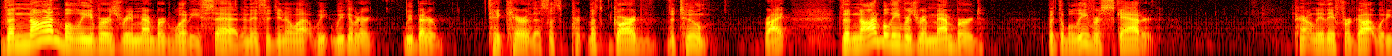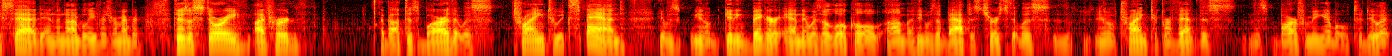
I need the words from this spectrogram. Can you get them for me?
The non believers remembered what he said, and they said, You know what? We, we, better, we better take care of this. Let's, let's guard the tomb, right? The non believers remembered, but the believers scattered. Apparently, they forgot what he said, and the non believers remembered. There's a story I've heard about this bar that was trying to expand. It was, you know, getting bigger, and there was a local, um, I think it was a Baptist church that was, you know, trying to prevent this, this bar from being able to do it.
